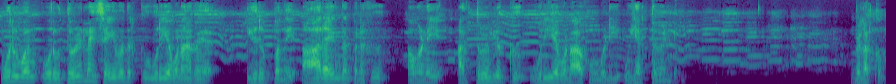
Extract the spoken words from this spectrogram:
ஒருவன் ஒரு தொழிலை செய்வதற்கு உரியவனாக இருப்பதை ஆராய்ந்த பிறகு அவனை அத்தொழிலுக்கு உரியவனாகும்படி உயர்த்த வேண்டும். விளக்கம்.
